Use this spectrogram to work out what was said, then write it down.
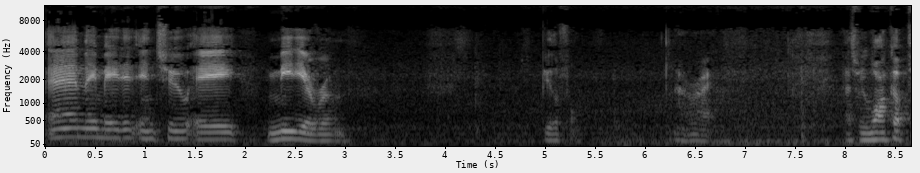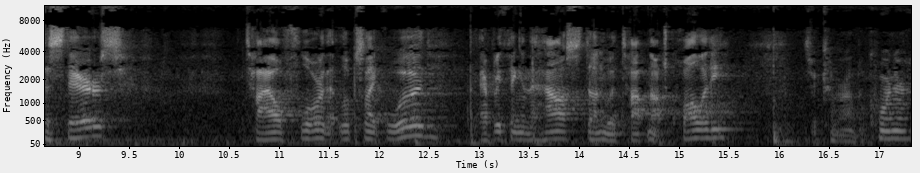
and they made it into a media room. Beautiful. All right. As we walk up the stairs, tile floor that looks like wood, everything in the house done with top-notch quality. As we come around the corner.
